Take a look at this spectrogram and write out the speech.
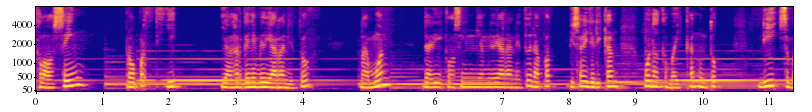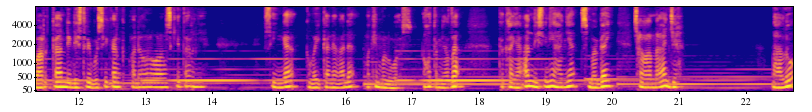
closing properti yang harganya miliaran itu namun dari closing yang miliaran itu dapat bisa dijadikan modal kebaikan untuk disebarkan, didistribusikan kepada orang-orang sekitarnya. Sehingga kebaikan yang ada makin meluas. Oh, ternyata kekayaan di sini hanya sebagai sarana aja. Lalu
